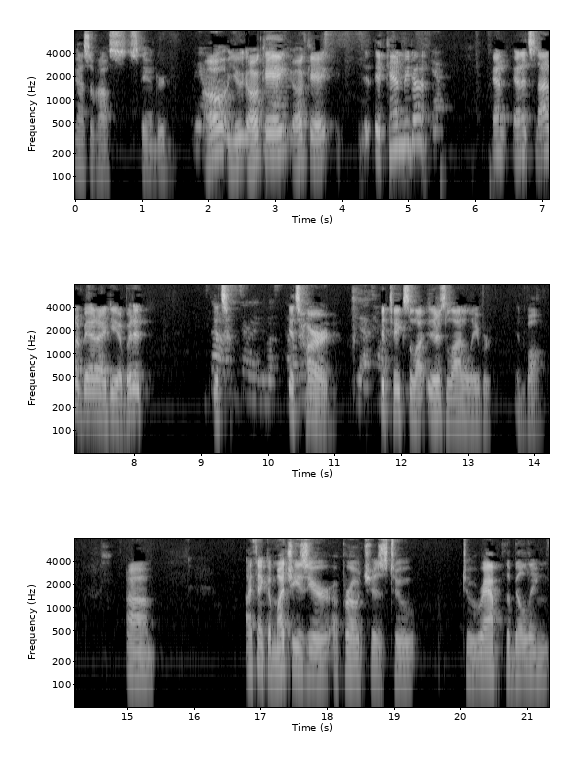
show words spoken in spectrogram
passive house standard. Oh, you, okay, okay. It, it can be done. Yeah. And, and it's not a bad idea, but it, not it's- necessarily the most it's elegant. hard. Yeah, it's It takes a lot, there's a lot of labor involved. Um, I think a much easier approach is to, to wrap the building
